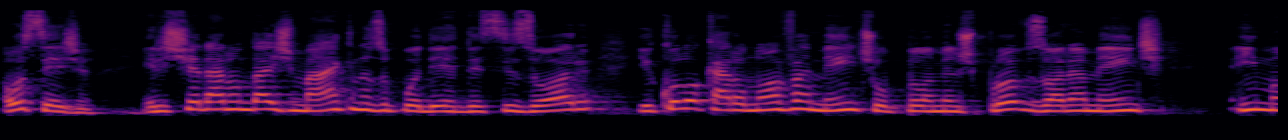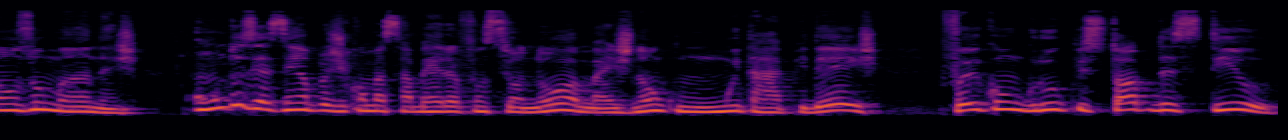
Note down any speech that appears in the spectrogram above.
Ou seja, eles tiraram das máquinas o poder decisório e colocaram novamente, ou pelo menos provisoriamente, em mãos humanas. Um dos exemplos de como essa barreira funcionou, mas não com muita rapidez, foi com o grupo Stop the Steal,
